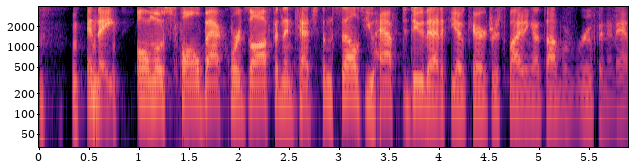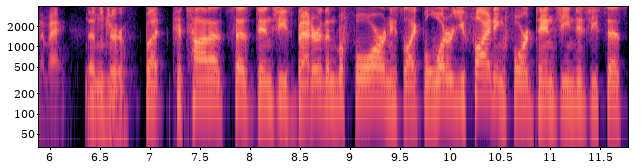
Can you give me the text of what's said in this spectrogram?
and they almost fall backwards off and then catch themselves. You have to do that if you have characters fighting on top of a roof in an anime. That's mm-hmm. true. But Katana says Dingy's better than before, and he's like, Well, what are you fighting for, Dingy? And Dingy says,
